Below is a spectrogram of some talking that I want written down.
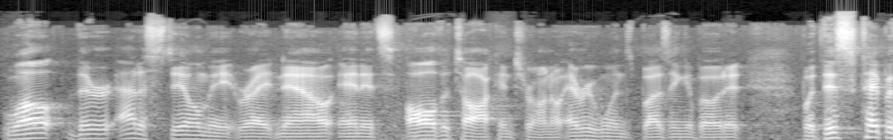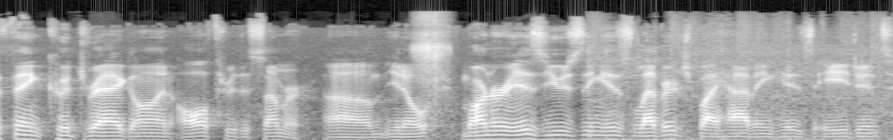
Well, they're at a stalemate right now, and it's all the talk in Toronto. Everyone's buzzing about it. But this type of thing could drag on all through the summer. Um, you know, Marner is using his leverage by having his agent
